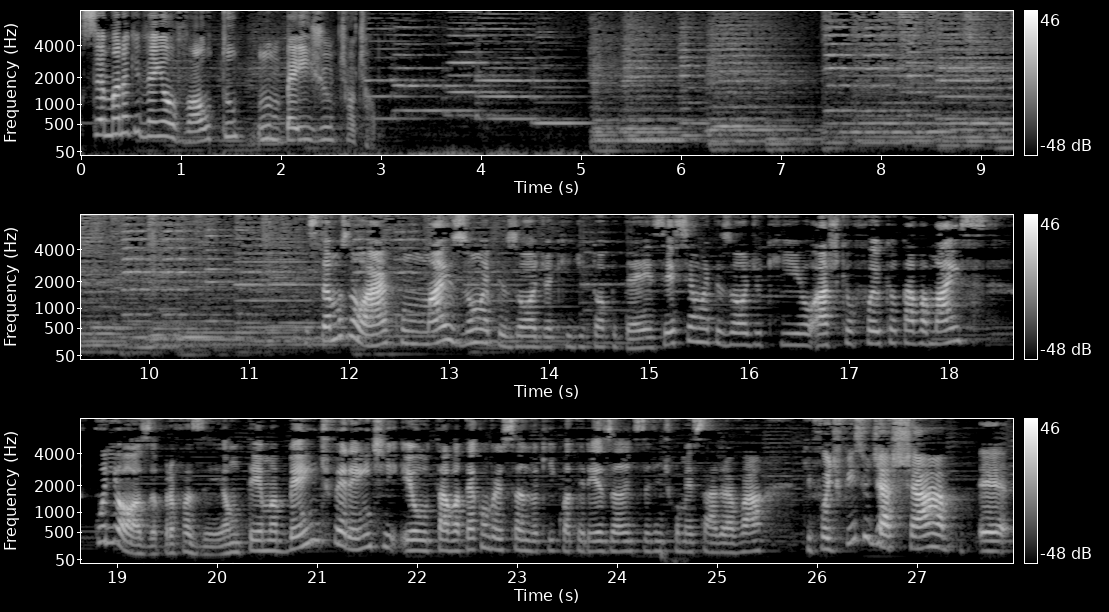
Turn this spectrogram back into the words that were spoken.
Semana que vem eu volto. Um beijo, tchau, tchau. Estamos no ar com mais um episódio aqui de Top 10. Esse é um episódio que eu acho que foi o que eu tava mais curiosa para fazer. É um tema bem diferente. Eu tava até conversando aqui com a Tereza antes da gente começar a gravar, que foi difícil de achar é,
